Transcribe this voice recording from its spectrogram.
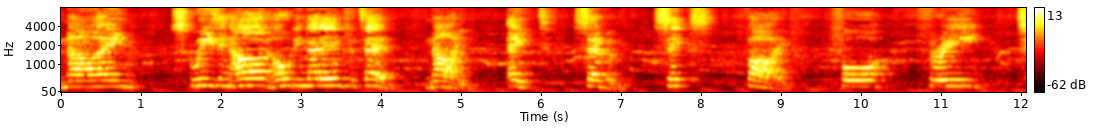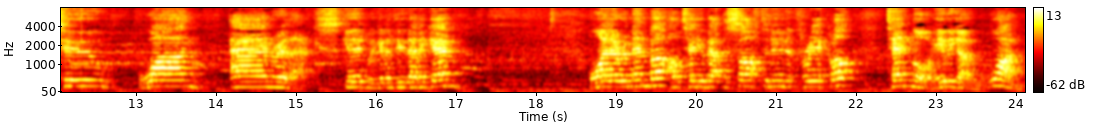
nine, squeezing hard, holding that in for 10, nine, eight, seven, six, five, four, three, two, one, and relax. Good, we're gonna do that again. While I remember, I'll tell you about this afternoon at three o'clock. 10 more, here we go. One,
